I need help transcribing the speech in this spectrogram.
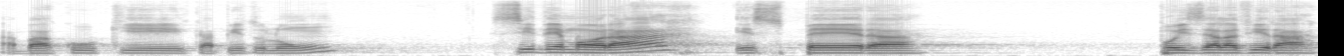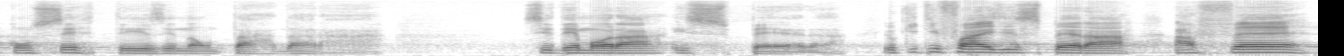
Abacuque capítulo 1, se demorar, espera, pois ela virá com certeza e não tardará. Se demorar, espera. E o que te faz esperar? A fé.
